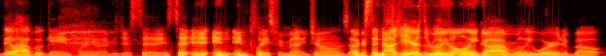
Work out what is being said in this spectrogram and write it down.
they'll have a game plan. Like I just said, instead in, in place for Mac Jones. Like I said, Najee Harris is really the only guy I'm really worried about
